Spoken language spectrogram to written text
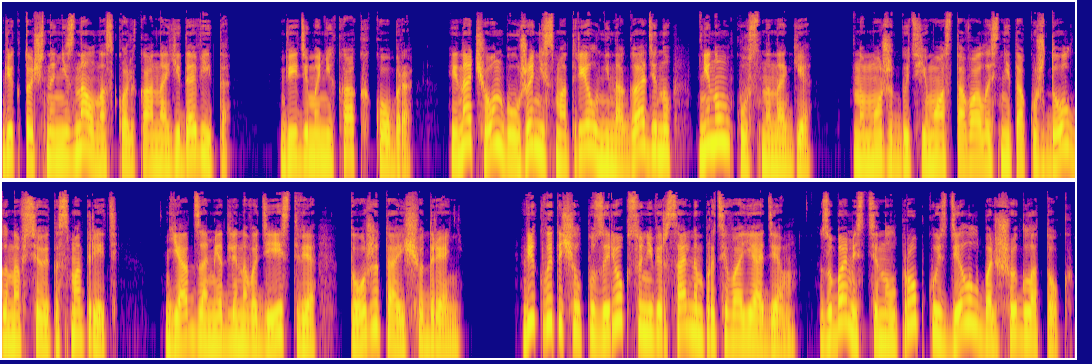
Вик точно не знал, насколько она ядовита. Видимо, не как кобра. Иначе он бы уже не смотрел ни на гадину, ни на укус на ноге. Но, может быть, ему оставалось не так уж долго на все это смотреть. Яд замедленного действия — тоже та еще дрянь. Вик вытащил пузырек с универсальным противоядием, зубами стянул пробку и сделал большой глоток.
